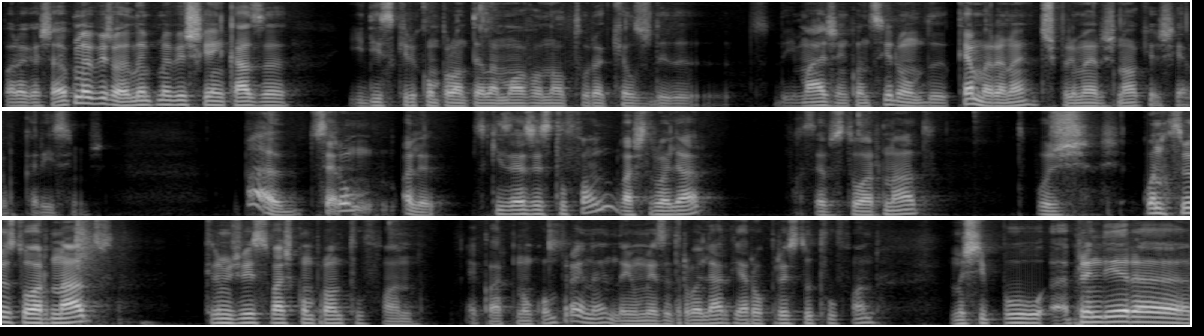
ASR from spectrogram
para gastar. A primeira vez, olha, eu lembro a primeira vez que cheguei em casa e disse que queria comprar um telemóvel na altura, aqueles de, de imagem, quando saíram de câmara, né? Dos primeiros Nokias, que eram caríssimos. Pá, disseram olha, se quiseres esse telefone, vais trabalhar, recebes o teu ordenado, depois, quando recebes o teu ordenado, queremos ver se vais comprar um telefone. É claro que não comprei, né? Dei um mês a trabalhar, que era o preço do telefone. Mas, tipo, aprender a...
